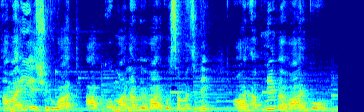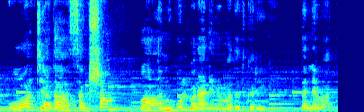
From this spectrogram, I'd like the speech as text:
हमारी ये शुरुआत आपको मानव व्यवहार को समझने और अपने व्यवहार को और ज़्यादा सक्षम व अनुकूल बनाने में मदद करेगी। धन्यवाद।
